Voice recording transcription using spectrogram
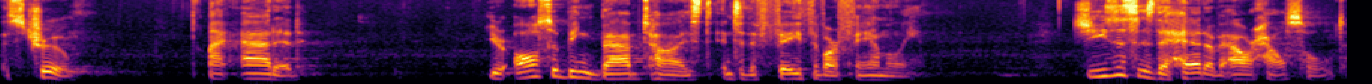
It's true. I added, You're also being baptized into the faith of our family. Jesus is the head of our household.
